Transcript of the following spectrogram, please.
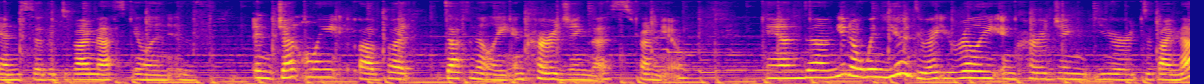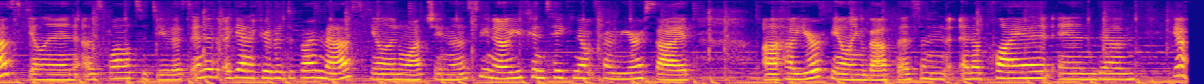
and so the divine masculine is and gently uh, but definitely encouraging this from you. And um, you know when you do it you're really encouraging your divine masculine as well to do this. And if, again if you're the divine masculine watching this you know you can take note from your side uh, how you're feeling about this and and apply it. And um, yeah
